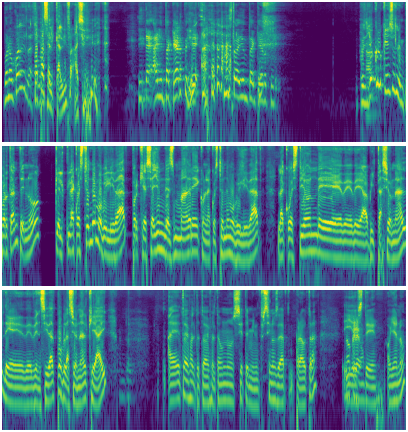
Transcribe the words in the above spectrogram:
Bueno, ¿cuál es la ¿Papas el siguiente? califa? Ay, sí. Sí, te- hay un taquearte. Justo hay un taquearte. Pues yo creo que eso es lo importante, ¿no? Que el- la cuestión de movilidad, porque si hay un desmadre con la cuestión de movilidad, la cuestión de, de- de habitacional, de, de densidad poblacional que hay. Eh, todavía falta, todavía falta unos siete minutos. Si nos da para otra. No y creo. este, o ya no,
